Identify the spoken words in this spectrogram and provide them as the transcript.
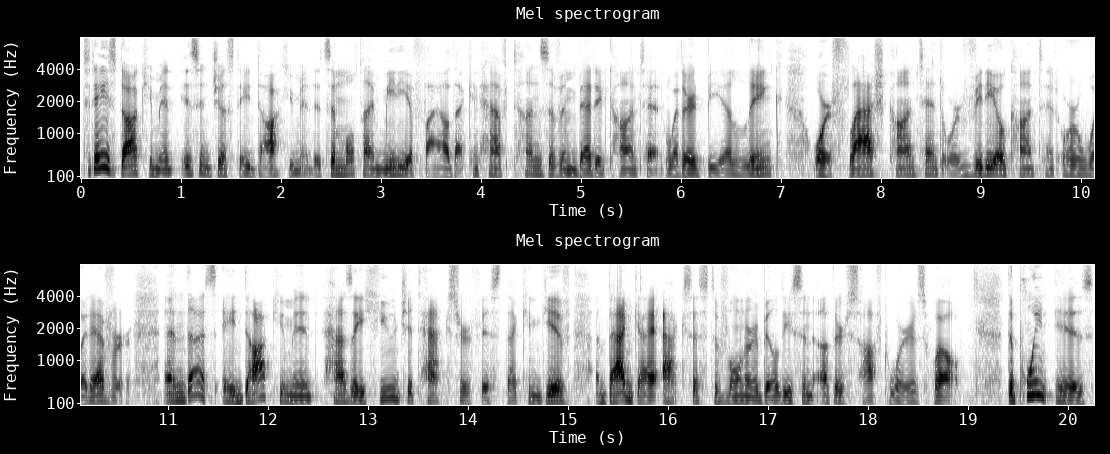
today's document isn't just a document, it's a multimedia file that can have tons of embedded content, whether it be a link or flash content or video content or whatever. And thus, a document has a huge attack surface that can give a bad guy access to vulnerabilities in other software as well. The point is,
